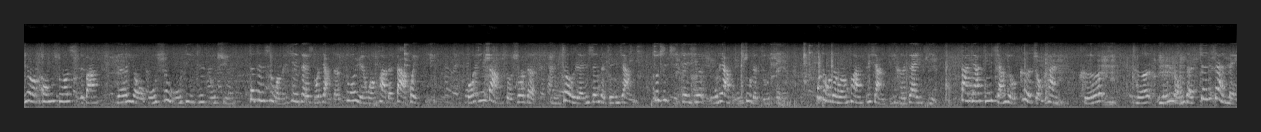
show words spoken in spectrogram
若通说十方。则有无数无尽之族群，这正是我们现在所讲的多元文化的大汇集。佛经上所说的宇宙人生的真相，就是指这些无量无数的族群，不同的文化思想集合在一起，大家皆享有各种和和和圆融的真善美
